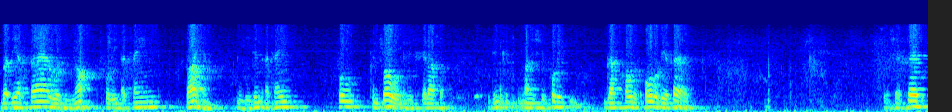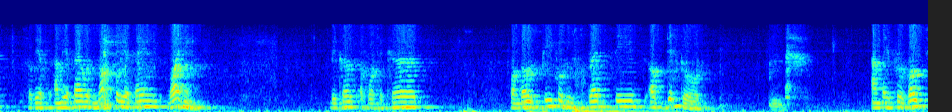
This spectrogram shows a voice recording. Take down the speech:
But the affair was not fully attained by him. Mean, he didn't attain full control in his khilafah. He didn't manage to fully grasp hold of all of the affairs. So Sheikh said, so the, and the affair was not fully attained by him because of what occurred from those people who spread seeds of discord and they provoked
